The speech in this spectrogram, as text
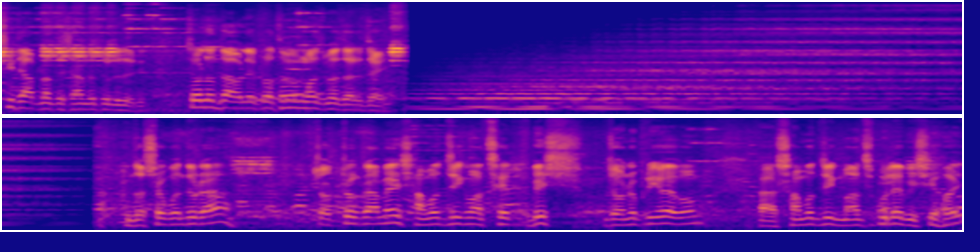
সেটা আপনাদের সামনে তুলে ধরি। চলুন তাহলে প্রথমে মজবাজারে যাই। দর্শক বন্ধুরা চট্টগ্রামে সামুদ্রিক মাছের বেশ জনপ্রিয় এবং সামুদ্রিক মাছগুলো বেশি হয়।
